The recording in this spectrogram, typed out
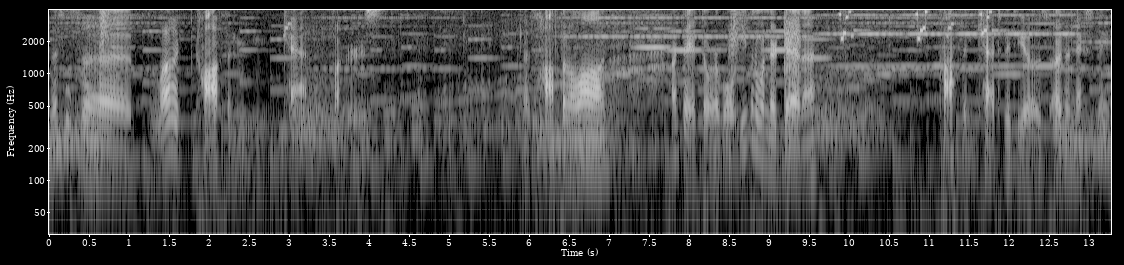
This is a lot of coffin cat fuckers. That's hopping along. Aren't they adorable? Even when they're dead, huh? Coffin cat videos are the next thing.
